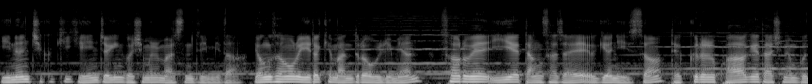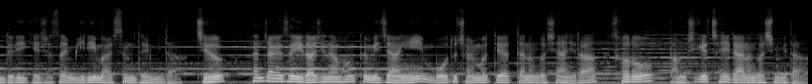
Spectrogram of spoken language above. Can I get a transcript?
이는 지극히 개인적인 것임을 말씀드립니다. 영상으로 이렇게 만들어 올리면 서로의 이해 당사자의 의견이 있어 댓글을 과하게 다시는 분들이 계셔서 미리 말씀드립니다. 즉 현장에서 일하시는 황토 미장이 모두 잘못되었다는 것이 아니라 서로 방식의 차이라는 것입니다.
